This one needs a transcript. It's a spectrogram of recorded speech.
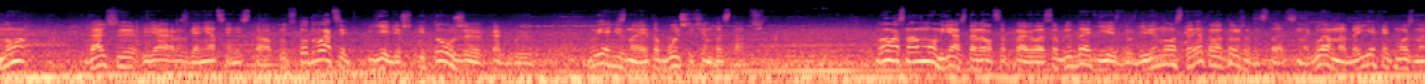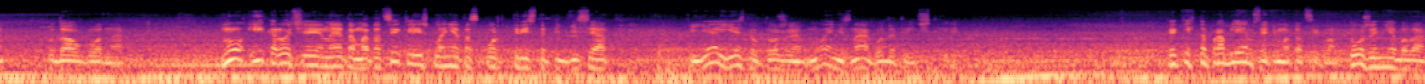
Но дальше я разгоняться не стал. Тут 120 едешь, и то уже, как бы, ну, я не знаю, это больше, чем достаточно. Но в основном я старался правила соблюдать, ездил 90, этого тоже достаточно. Главное, доехать можно куда угодно. Ну и, короче, на этом мотоцикле из Планета Спорт 350 я ездил тоже, ну, я не знаю, года 3-4. Каких-то проблем с этим мотоциклом тоже не было.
